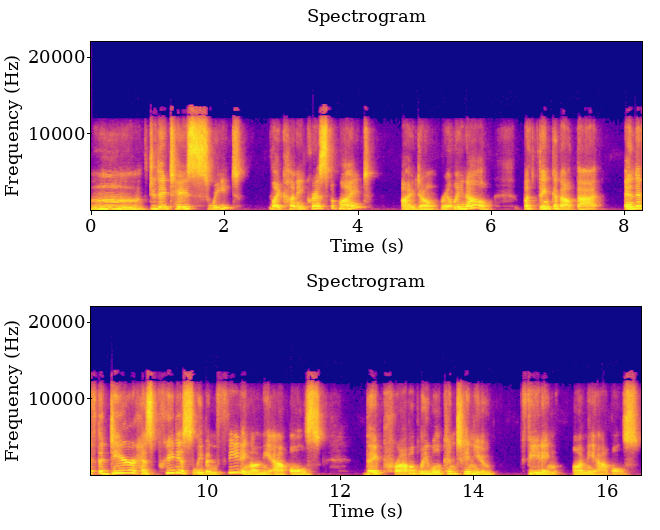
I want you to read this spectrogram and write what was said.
Mmm, do they taste sweet like Honeycrisp might? I don't really know, but think about that. And if the deer has previously been feeding on the apples, they probably will continue feeding on the apples.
